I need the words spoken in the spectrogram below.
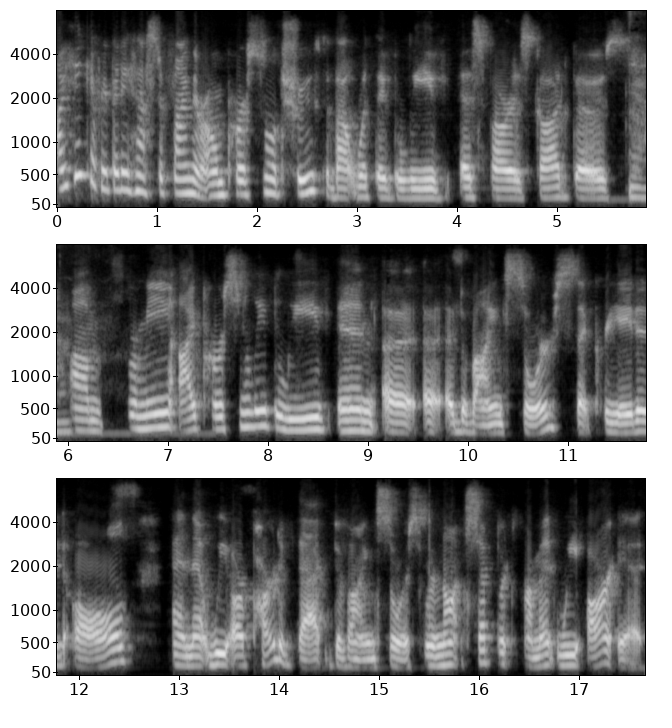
I think everybody has to find their own personal truth about what they believe as far as God goes. Yeah. Um, for me, I personally believe in a, a, a divine source that created all and that we are part of that divine source. We're not separate from it, we are it.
